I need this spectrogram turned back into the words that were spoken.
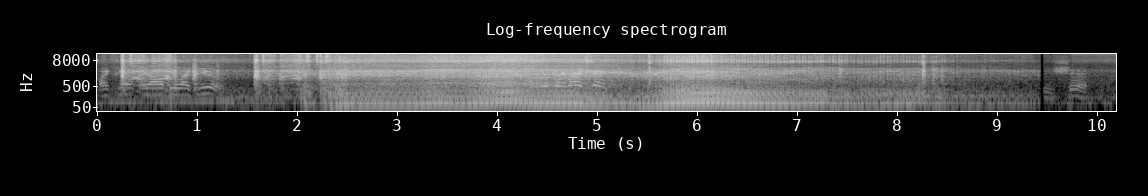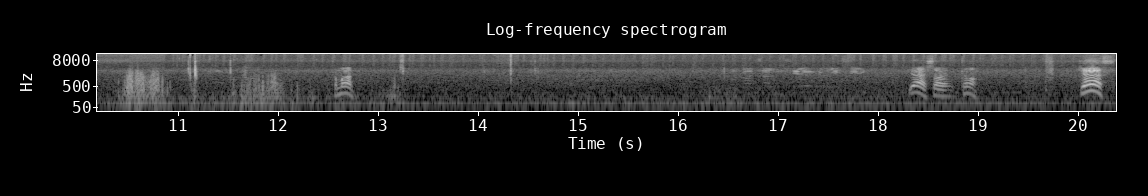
Why can't they all be like you? Have a good day, ride safe. Shit. Come on. Yeah, Sergeant, come on. Jess!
